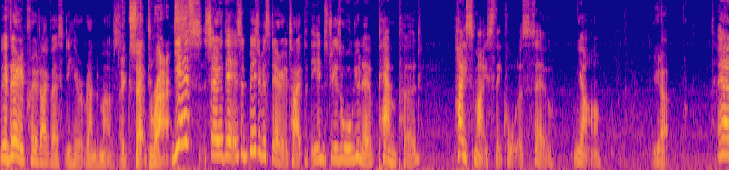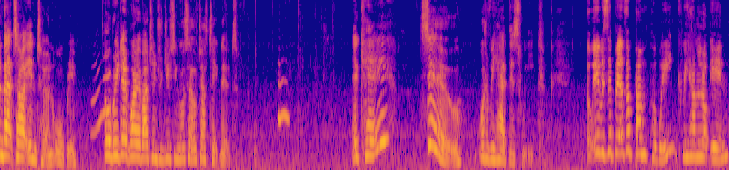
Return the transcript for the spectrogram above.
We're very pro diversity here at Random Mouse. Except rats. Yes, so there is a bit of a stereotype that the industry is all, you know, pampered. Heist mice, they call us, so, yeah. Yeah. And that's our intern, Aubrey. Aubrey, don't worry about introducing yourself, just take notes. Okay, so, what have we had this week? Oh, It was a bit of a bumper week. We had a lot in.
